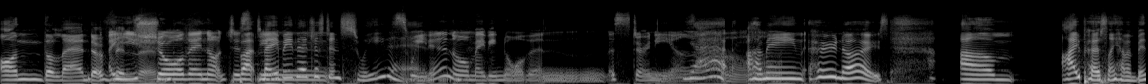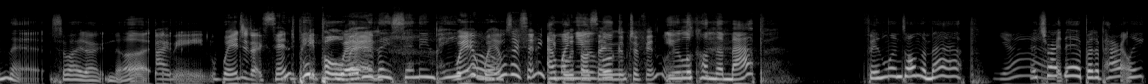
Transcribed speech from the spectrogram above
on the land of Are Finland. you sure they're not just but maybe they're just in in Sweden. Sweden or maybe northern Estonia? Yeah, I mean, who knows? Um, I personally haven't been there, so I don't know. I mean, where did I send people? Where then? are they sending people? Where where was I sending people And when if I you was sending look- them to Finland? You look on the map. Finland's on the map. Yeah, It's right there, but apparently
